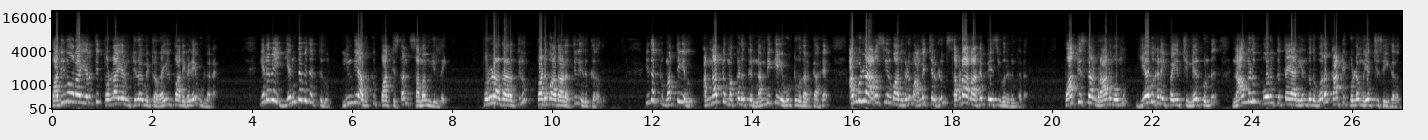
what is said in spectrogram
பதினோராயிரத்தி தொள்ளாயிரம் கிலோமீட்டர் ரயில் பாதைகளே உள்ளன. எனவே எந்த விதத்திலும் இந்தியாவுக்கு பாகிஸ்தான் சமம் இல்லை. பொருளாதாரத்திலும் படுபாதாளத்தில் இருக்கிறது. இதற்கு மத்தியில் அந்நாட்டு மக்களுக்கு நம்பிக்கையை ஊட்டுவதற்காக அங்குள்ள அரசியல்வாதிகளும் அமைச்சர்களும் சவடாலாக பேசி வருகின்றனர். பாகிஸ்தான் ராணுவமும் ஏவுகணை பயிற்சி மேற்கொண்டு நாங்களும் போருக்கு தயார் என்பது போல காட்டிக்கொள்ள முயற்சி செய்கிறது.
